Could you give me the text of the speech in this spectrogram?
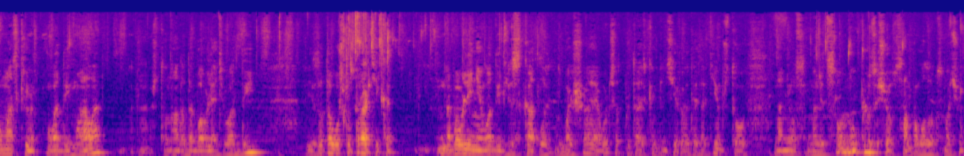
По Москве воды мало, что надо добавлять воды. Из-за того, что практика добавления воды без катла небольшая, вот сейчас пытаюсь компенсировать это тем, что нанес на лицо. Ну, плюс еще сам помазок смочу.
